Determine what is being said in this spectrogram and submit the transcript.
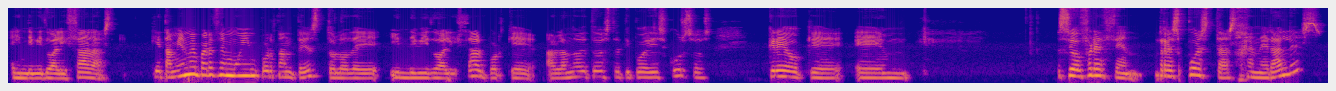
e individualizadas que también me parece muy importante esto, lo de individualizar, porque hablando de todo este tipo de discursos, creo que em, se ofrecen respuestas generales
